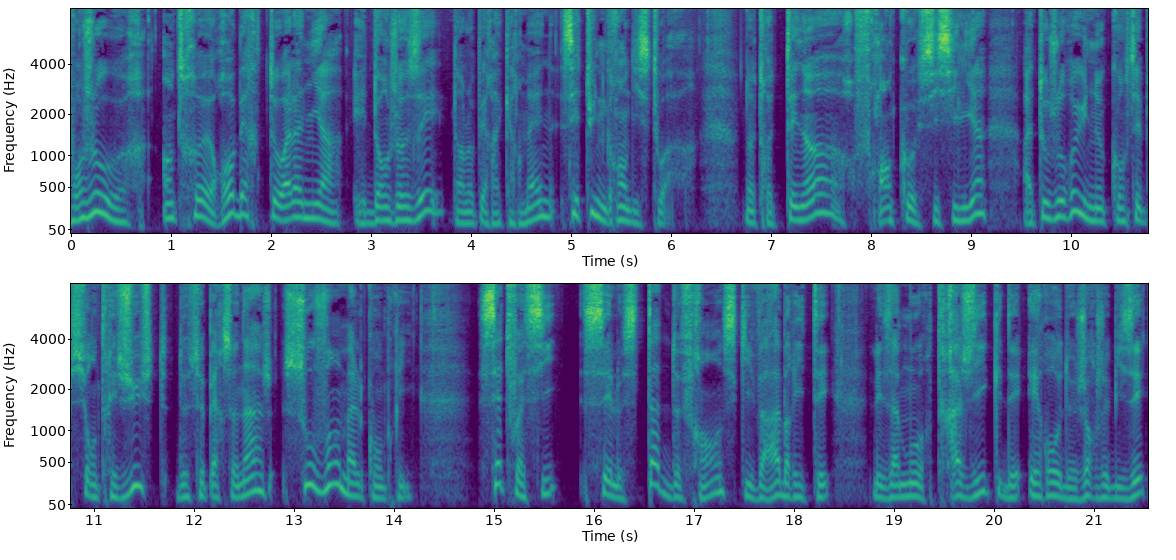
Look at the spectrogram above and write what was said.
Bonjour. Entre Roberto Alagna et Don José dans l'opéra Carmen, c'est une grande histoire. Notre ténor, franco-sicilien, a toujours eu une conception très juste de ce personnage, souvent mal compris. Cette fois-ci, c'est le Stade de France qui va abriter les amours tragiques des héros de Georges Bizet,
